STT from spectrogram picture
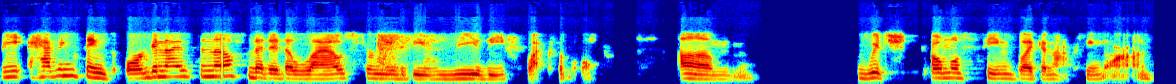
be having things organized enough that it allows for me to be really flexible um, which almost seems like an oxymoron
